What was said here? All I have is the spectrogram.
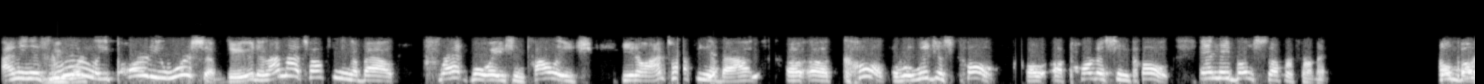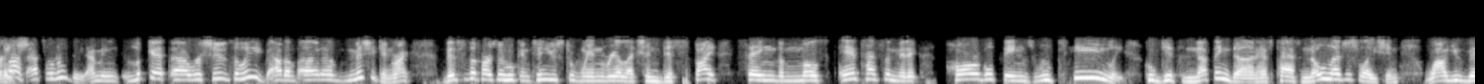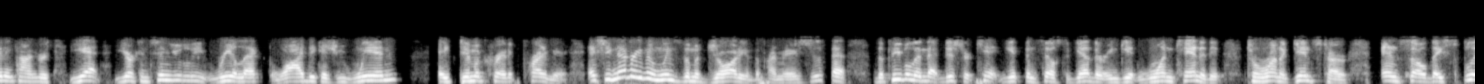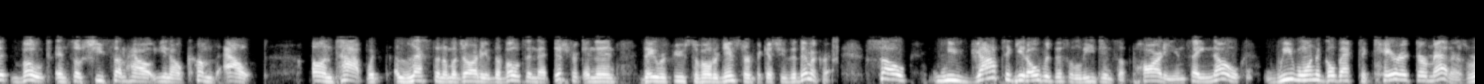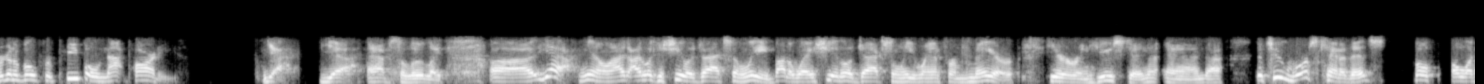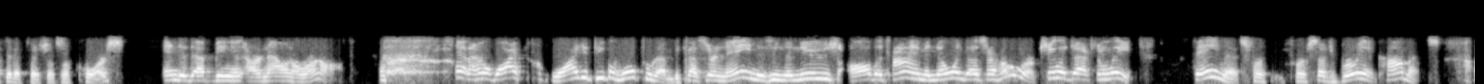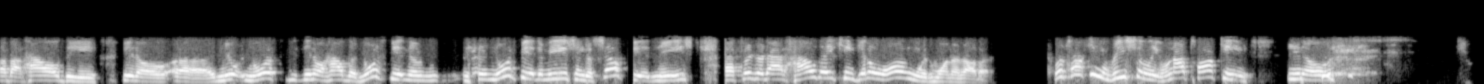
I mean, it's we literally worship. party worship, dude. And I'm not talking about frat boys in college. You know, I'm talking about a, a cult, a religious cult, a, a partisan cult, and they both suffer from it. On both sides, absolutely. I mean, look at uh, Rashida Tlaib out of out of Michigan, right? This is the person who continues to win re-election despite saying the most anti-Semitic, horrible things routinely. Who gets nothing done, has passed no legislation while you've been in Congress, yet you're continually re-elect. Why? Because you win a Democratic primary. And she never even wins the majority of the primary. It's just that the people in that district can't get themselves together and get one candidate to run against her. And so they split votes. And so she somehow, you know, comes out on top with less than a majority of the votes in that district, and then they refuse to vote against her because she's a Democrat. So we've got to get over this allegiance of party and say, no, we want to go back to character matters. We're going to vote for people, not parties. Yeah, yeah, absolutely. Uh, yeah, you know, I, I look at Sheila Jackson Lee. By the way, Sheila Jackson Lee ran for mayor here in Houston, and uh, the two worst candidates, both elected officials, of course, ended up being are now in a runoff. and I don't why why did people vote for them? Because their name is in the news all the time, and no one does their homework. Sheila Jackson Lee, famous for for such brilliant comments about how the you know uh, North you know how the North Vietnam North Vietnamese and the South Vietnamese have figured out how they can get along with one another. We're talking recently. We're not talking you know.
